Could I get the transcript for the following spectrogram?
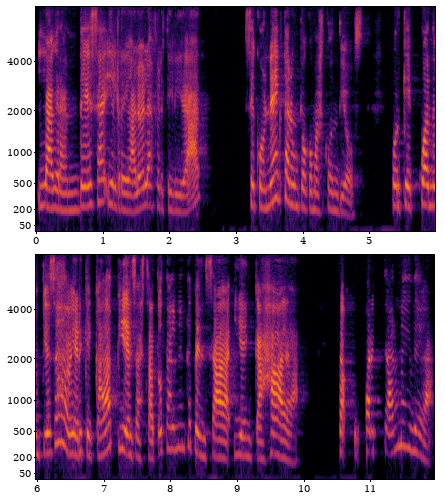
la grandeza y el regalo de la fertilidad, se conectan un poco más con Dios. Porque cuando empiezas a ver que cada pieza está totalmente pensada y encajada, para que te una idea,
